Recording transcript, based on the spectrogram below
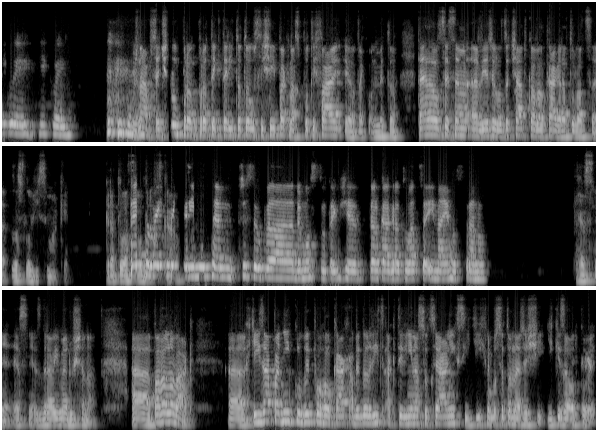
děkuji, děkuji. Možná přečtu pro, pro ty, kteří toto uslyší pak na Spotify. Jo, tak on mi to... Téhle holce jsem věřil od začátku a velká gratulace. Zaslouží si Maky. Gratulace To je člověk, kterým jsem přistoupila do mostu, takže velká gratulace i na jeho stranu. Jasně, jasně. Zdravíme Dušana. Uh, Pavel Novák. Uh, chtějí západní kluby po holkách, aby byly víc aktivní na sociálních sítích, nebo se to neřeší? Díky za odpověď.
